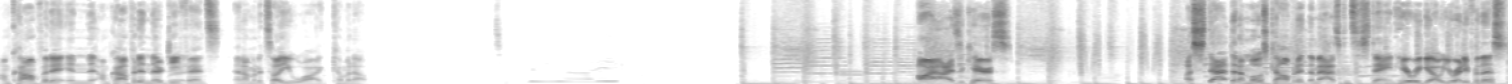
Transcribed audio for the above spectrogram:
I'm confident in the, I'm confident in their Ready. defense, and I'm gonna tell you why coming up. All right, Isaac Harris. A stat that I'm most confident the Mavs can sustain. Here we go. You ready for this?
